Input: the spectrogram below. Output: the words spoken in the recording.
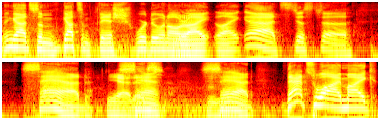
And got some got some fish. We're doing all right. Like, yeah, it's just uh sad. Yeah, it sad. is. Mm-hmm. Sad. That's why, Mike,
